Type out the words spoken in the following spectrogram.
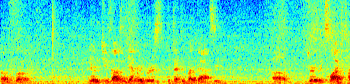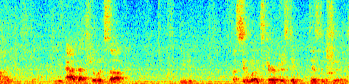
of uh, nearly 2,000 gamma ray bursts detected by BATSE uh, during its lifetime, you add that fluence up, you assume what its characteristic distance is.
